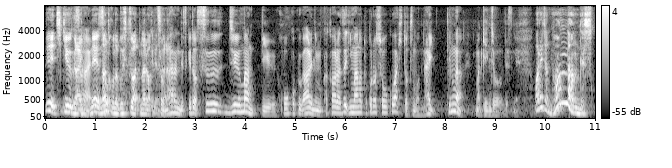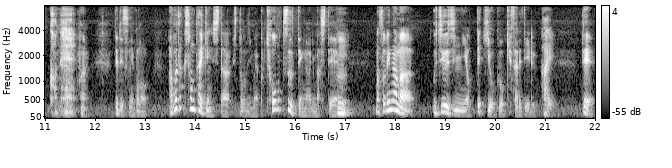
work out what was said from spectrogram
で地球外のね、はい。なんとこの物質はってなるわけですから。そうなるんですけど数十万っていう報告があるにもかかわらず今のところ証拠は一つもないっていうのが、まあ、現状ですね。あれじゃ何なんですかね？はい、でですねこのアブダクション体験した人にもやっぱ共通点がありまして、うん。まあ、それがまあ宇宙人によって記憶を消されている。はいで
